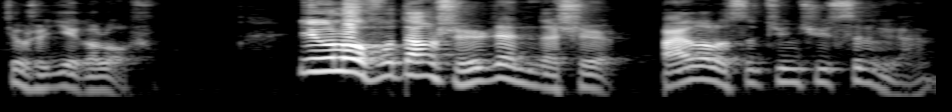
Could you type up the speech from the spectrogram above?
就是叶格洛夫。叶格洛夫当时任的是白俄罗斯军区司令员。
